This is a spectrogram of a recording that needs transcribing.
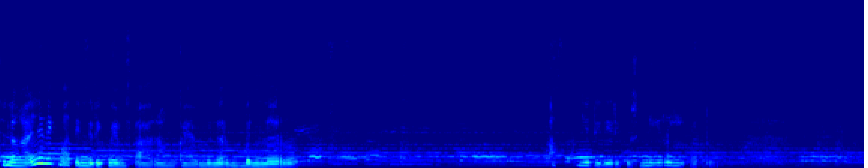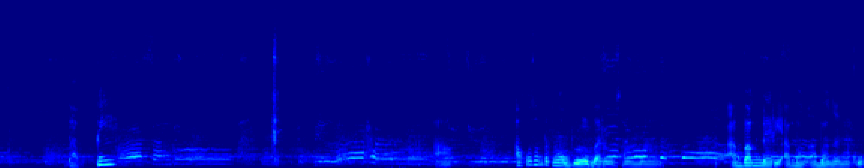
seneng aja nikmatin diriku yang sekarang kayak bener-bener jadi diriku sendiri gitu tapi aku sempat ngobrol bareng sama abang dari abang-abanganku.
